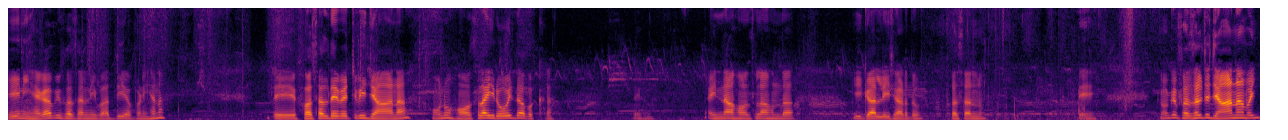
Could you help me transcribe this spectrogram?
ਇਹ ਨਹੀਂ ਹੈਗਾ ਵੀ ਫਸਲ ਨਹੀਂ ਵੱਧਦੀ ਆਪਣੀ, ਹੈਨਾ? ਤੇ ਫਸਲ ਦੇ ਵਿੱਚ ਵੀ ਜਾਨ ਆ, ਉਹਨੂੰ ਹੌਸਲਾ ਹੀ ਰੋਜ਼ ਦਾ ਵੱਖਰਾ। ਦੇਖੋ ਇੰਨਾ ਹੌਸਲਾ ਹੁੰਦਾ ਕਿ ਗੱਲ ਹੀ ਛੱਡ ਦੋ ਫਸਲ ਨੂੰ। ਤੇ ਕਿਉਂਕਿ ਫਸਲ 'ਚ ਜਾਨ ਆ ਬਾਈ,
